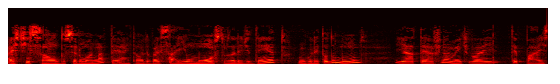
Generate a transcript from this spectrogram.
a extinção do ser humano na Terra. Então ele vai sair um monstro dali de dentro, engolir todo mundo e a Terra finalmente vai ter paz.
